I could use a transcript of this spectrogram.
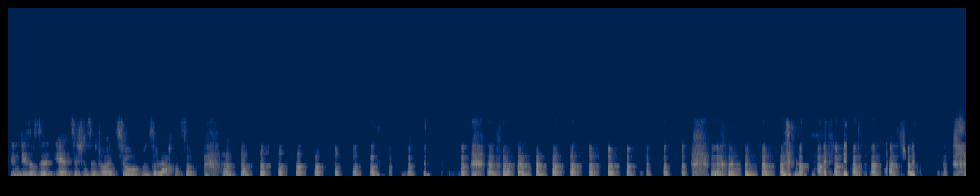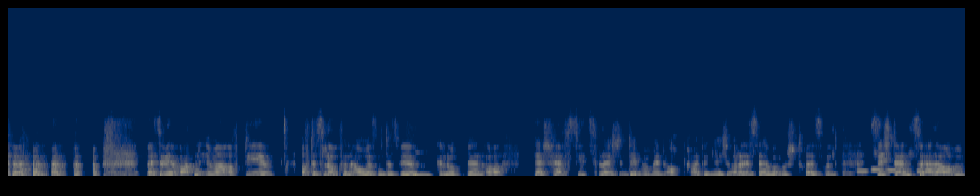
in dieser jetzigen Situation und zu lachen. So. weißt du, wir warten immer auf, die, auf das Lob von außen, dass wir mhm. gelobt werden. Aber der Chef sieht es vielleicht in dem Moment auch gerade nicht oder ist selber im Stress. Und sich dann zu erlauben,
